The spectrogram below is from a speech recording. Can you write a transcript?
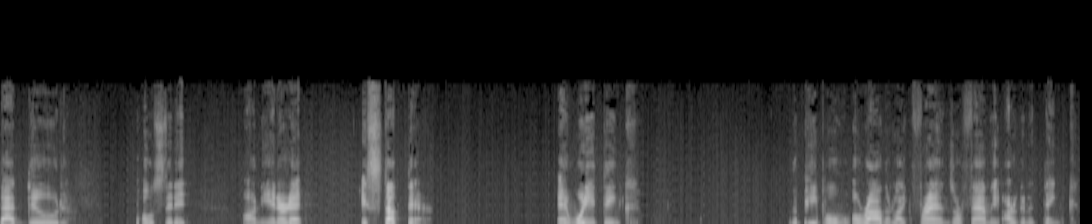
that dude posted it on the internet. It's stuck there. And what do you think the people around her, like friends or family, are going to think?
